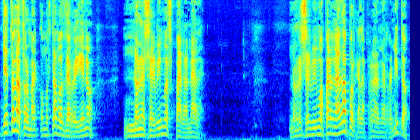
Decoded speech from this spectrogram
de todas formas, como estamos de relleno, no le servimos para nada. No le servimos para nada porque a las pruebas me remito,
